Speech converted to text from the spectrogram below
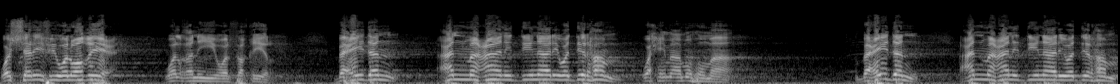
والشريف والوضيع والغني والفقير. بعيدا عن معاني الدينار والدرهم وحمامهما. بعيدا عن معاني الدينار والدرهم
